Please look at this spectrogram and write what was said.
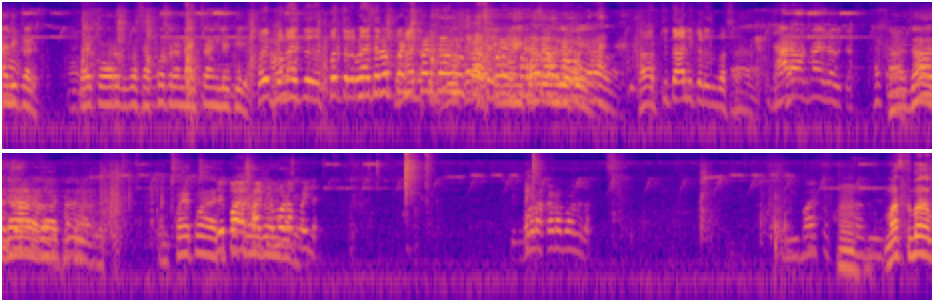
अलीकड. वायपावरच बसा पत्र नाही चांगले ते. पैप नाही तर पत्र नाही तर पलीकडे जाऊ नका, पलीकडे चांगले ते. हा तिथं अलीकडेच बसा. हा, जा, जा, जा, तिकडे. पण पाय- पाय- ते पा- पत्रावर पाठी जाऊ मोडा नका. पहिला. घोडा काढा बाजूला. मस्त बस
